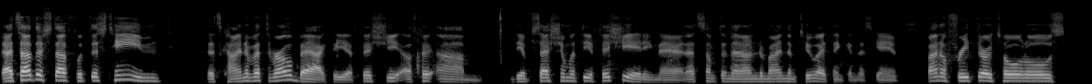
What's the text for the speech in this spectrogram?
That's other stuff with this team that's kind of a throwback. The offici- um, the obsession with the officiating there, and that's something that undermined them too, I think, in this game. Final free throw totals,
